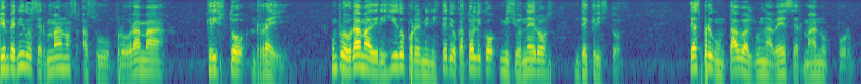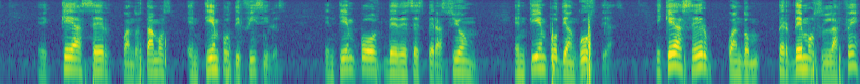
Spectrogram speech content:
Bienvenidos hermanos a su programa Cristo Rey, un programa dirigido por el Ministerio Católico Misioneros de Cristo. ¿Te has preguntado alguna vez, hermano, por eh, qué hacer cuando estamos en tiempos difíciles, en tiempos de desesperación, en tiempos de angustias? ¿Y qué hacer cuando perdemos la fe?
